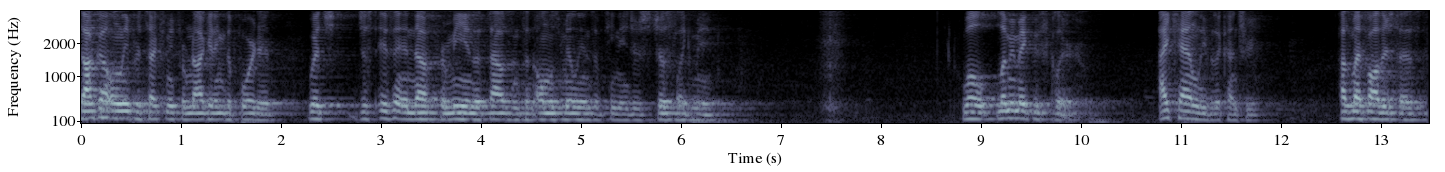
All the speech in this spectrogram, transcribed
DACA only protects me from not getting deported, which just isn't enough for me and the thousands and almost millions of teenagers just like me. Well, let me make this clear. I can leave the country. As my father says,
